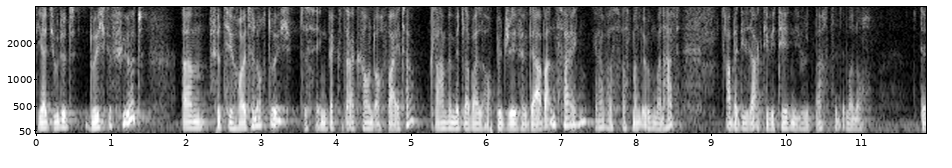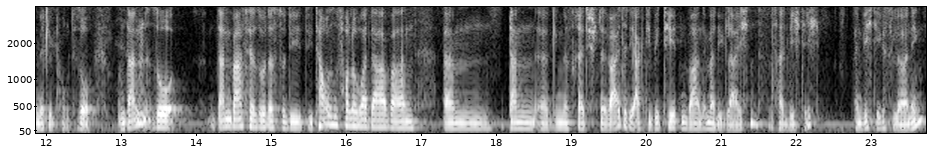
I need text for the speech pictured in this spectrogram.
Die hat Judith durchgeführt, ähm, führt sie heute noch durch. Deswegen wächst der Account auch weiter. Klar haben wir mittlerweile auch Budget für Werbeanzeigen, ja, was, was man irgendwann hat. Aber diese Aktivitäten, die Judith macht, sind immer noch der Mittelpunkt. So. Und dann so, dann war es ja so, dass so die, die 1000 Follower da waren. Ähm, dann äh, ging das relativ schnell weiter. Die Aktivitäten waren immer die gleichen. Das ist halt wichtig. Ein wichtiges Learning.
